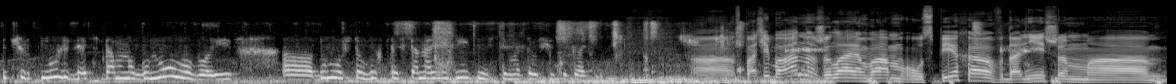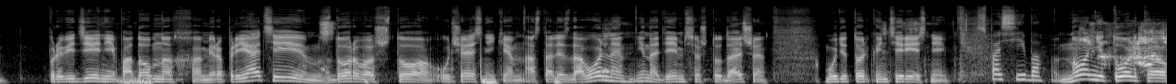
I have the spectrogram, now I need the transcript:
подчеркнули для себя много нового, и э, думаю, что в их профессиональной деятельности им это очень пригодится. А, Спасибо, Анна. Желаем вам успеха в дальнейшем а, проведении подобных мероприятий. Здорово, что участники остались довольны и надеемся, что дальше будет только интересней. Спасибо. Но не только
